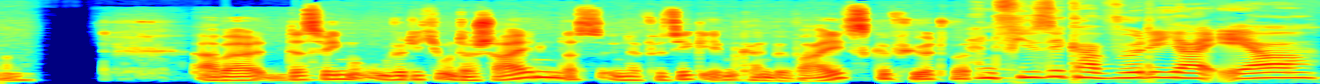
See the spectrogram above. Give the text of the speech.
Ja. Aber deswegen würde ich unterscheiden, dass in der Physik eben kein Beweis geführt wird. Ein Physiker würde ja eher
